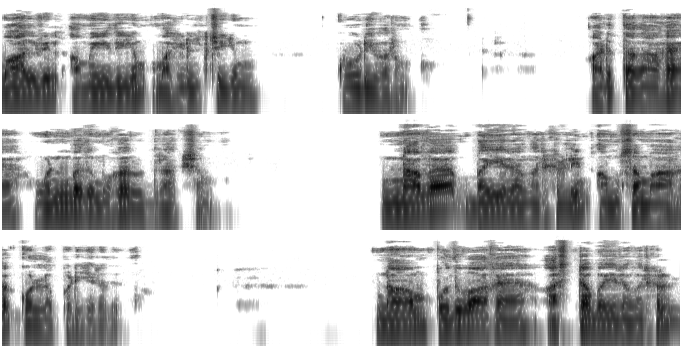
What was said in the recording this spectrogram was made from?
வாழ்வில் அமைதியும் மகிழ்ச்சியும் கூடி வரும். அடுத்ததாக ஒன்பது முக ருத்ராட்சம். நவ பைரவர்களின் அம்சமாக கொள்ளப்படுகிறது. நாம் பொதுவாக அஷ்டபைரவர்கள்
